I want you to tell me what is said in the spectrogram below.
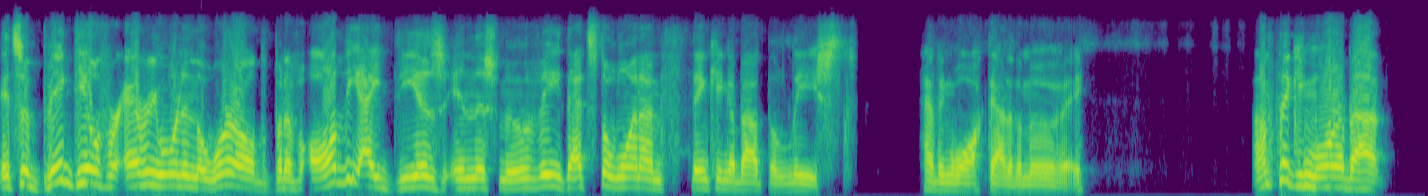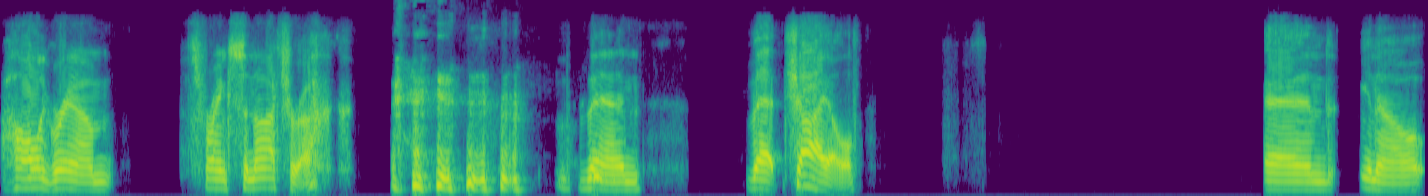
It's a big deal for everyone in the world, but of all the ideas in this movie, that's the one I'm thinking about the least, having walked out of the movie. I'm thinking more about hologram Frank Sinatra than that child. And, you know,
